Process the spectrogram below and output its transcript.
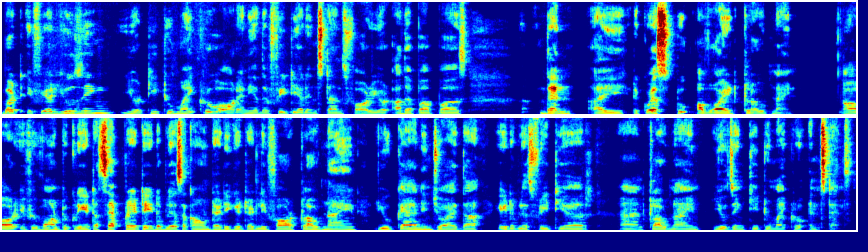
But if you are using your T2 micro or any other free tier instance for your other purpose then I request to avoid Cloud9 or if you want to create a separate AWS account dedicatedly for Cloud9 you can enjoy the AWS free tier and Cloud9 using T2 micro instance.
